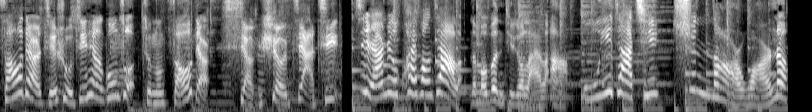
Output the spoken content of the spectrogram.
早点结束今天的工作，就能早点享受假期。既然这个快放假了，那么问题就来了啊，五一假期去哪儿玩呢？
